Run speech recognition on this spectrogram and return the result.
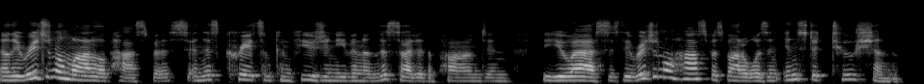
Now, the original model of hospice, and this creates some confusion even on this side of the pond in the US is the original hospice model was an institution,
